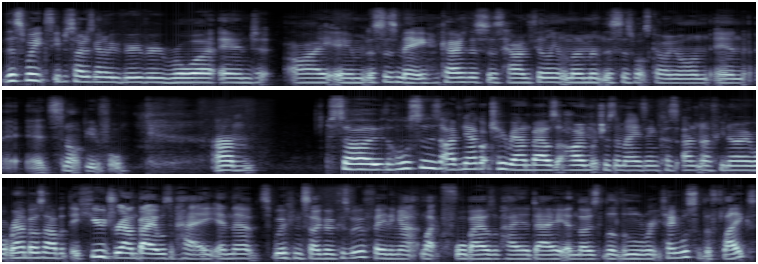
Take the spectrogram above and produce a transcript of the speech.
This week's episode is going to be very, very raw, and I am. This is me, okay? This is how I'm feeling at the moment. This is what's going on, and it's not beautiful. Um, so the horses, I've now got two round bales at home, which is amazing because I don't know if you know what round bales are, but they're huge round bales of hay, and that's working so good because we were feeding at like four bales of hay a day and those little rectangles, so the flakes,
